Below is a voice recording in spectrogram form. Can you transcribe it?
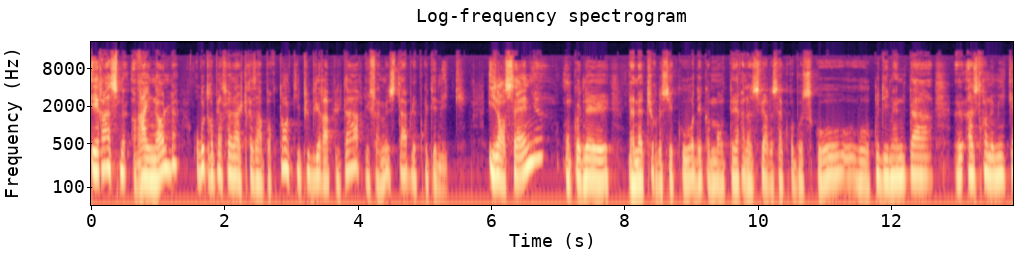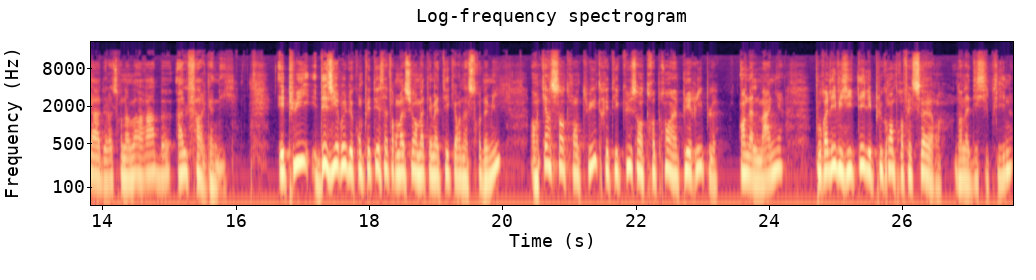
Erasme Reinhold, autre personnage très important qui publiera plus tard les fameuses tables pruténiques. Il enseigne, on connaît la nature de ses cours, des commentaires à la sphère de Sacrobosco, au Rudimenta euh, Astronomica de l'astronome arabe Al-Farghani. Et puis, désireux de compléter sa formation en mathématiques et en astronomie, en 1538, Réticus entreprend un périple en Allemagne pour aller visiter les plus grands professeurs dans la discipline.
